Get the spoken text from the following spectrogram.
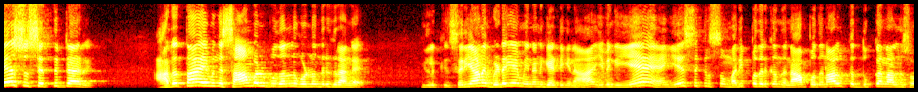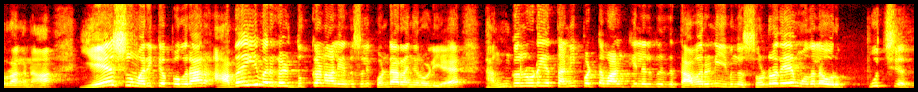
ஏசு செத்துட்டாரு. அதைத்தான் இவங்க சாம்பல் புதல்னு கொண்டு வந்திருக்கிறாங்க. இதுக்கு சரியான விடயம் என்னன்னு கேட்டிங்கன்னா இவங்க ஏன் இயேசு கிறிஸ்து மரிப்பதற்கு அந்த நாற்பது நாளுக்கு துக்க நாள்னு சொல்கிறாங்கன்னா இயேசு மறிக்க போகிறார் அதை இவர்கள் துக்க நாள் என்று சொல்லி கொண்டாடுறாங்க ஒழிய தங்களுடைய தனிப்பட்ட வாழ்க்கையில் இருக்கிற தவறுன்னு இவங்க சொல்கிறதே முதல்ல ஒரு பூச்சி அது.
